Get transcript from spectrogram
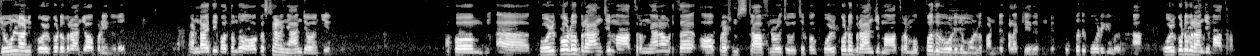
ജൂണിലാണ് കോഴിക്കോട് ബ്രാഞ്ച് ഓപ്പൺ ചെയ്യുന്നത് രണ്ടായിരത്തി പത്തൊമ്പത് ഓഗസ്റ്റിലാണ് ഞാൻ ജോയിൻ ചെയ്യുന്നത് അപ്പോൾ കോഴിക്കോട് ബ്രാഞ്ച് മാത്രം ഞാൻ അവിടുത്തെ ഓപ്പറേഷൻ സ്റ്റാഫിനോട് ചോദിച്ചപ്പോൾ കോഴിക്കോട് ബ്രാഞ്ച് മാത്രം മുപ്പത് കോടിന് മുകളിൽ ഫണ്ട് കളക്ട് ചെയ്തിട്ടുണ്ട്. മുപ്പത് കോടിക്ക് മുകളിൽ? ആ കോഴിക്കോട് ബ്രാഞ്ച് മാത്രം.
